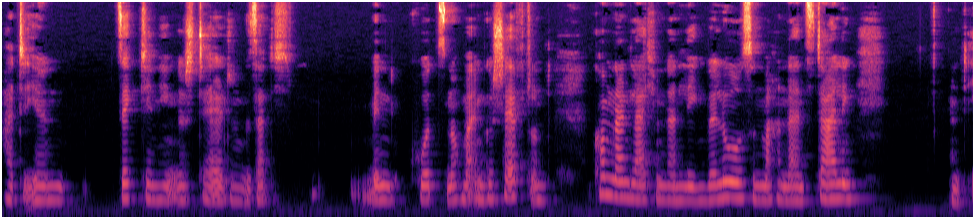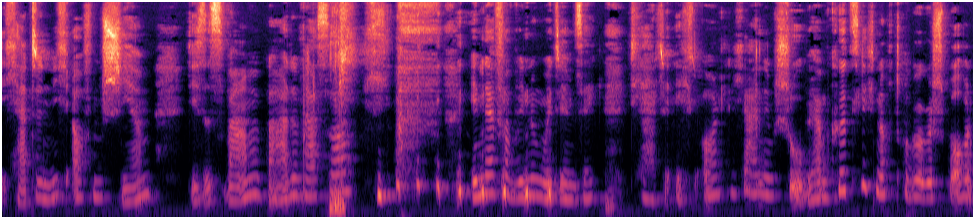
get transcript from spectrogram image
hatte ihr ein Säckchen hingestellt und gesagt, ich bin kurz noch mal im Geschäft und komm dann gleich und dann legen wir los und machen dein Styling. Und ich hatte nicht auf dem Schirm dieses warme Badewasser in der Verbindung mit dem Sekt, die hatte echt ordentlich einen im Schuh. Wir haben kürzlich noch drüber gesprochen,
